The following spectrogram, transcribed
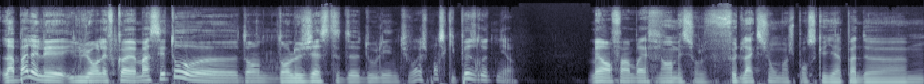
la balle, elle est- il lui enlève quand même assez tôt euh, dans, dans le geste de Doulin, tu vois. Je pense qu'il peut se retenir. Mais enfin, bref. Non, mais sur le feu de l'action, moi, je pense qu'il n'y a pas de.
